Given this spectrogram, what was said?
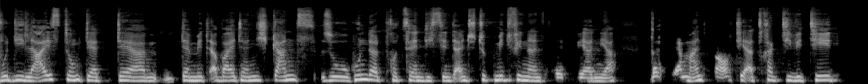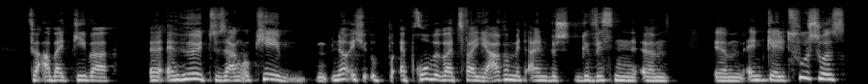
wo die Leistung der, der, der Mitarbeiter nicht ganz so hundertprozentig sind, ein Stück mitfinanziert werden, ja. Was ja manchmal auch die Attraktivität für Arbeitgeber erhöht, zu sagen, okay, ne, ich erprobe über zwei Jahre mit einem gewissen ähm, ähm, Entgeltzuschuss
